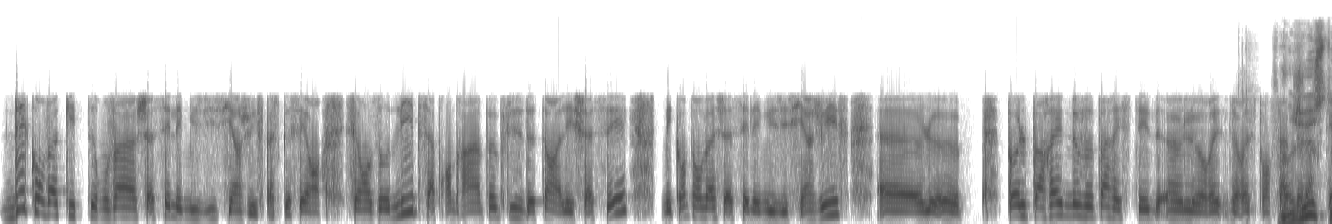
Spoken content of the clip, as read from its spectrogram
dès qu'on va quitter, on va chasser les musiciens juifs, parce que c'est en, c'est en zone libre, ça prendra un peu plus de temps à les chasser, mais quand on va chasser les musiciens juifs, euh, le, Paul Paré ne veut pas rester euh, le, le responsable. Injuste,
